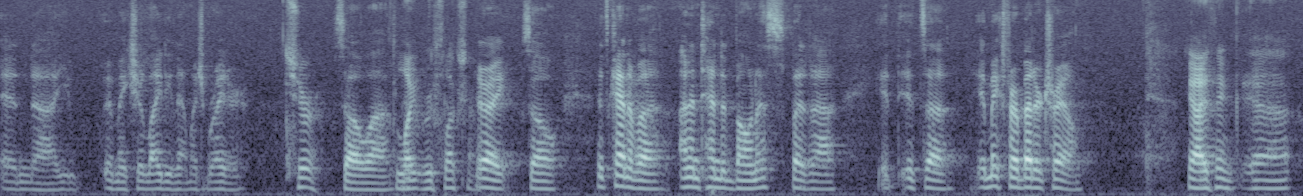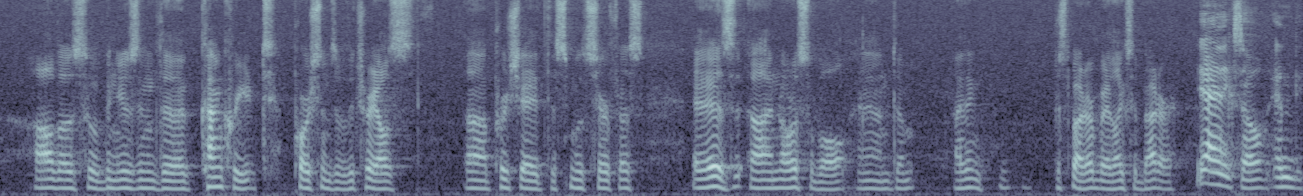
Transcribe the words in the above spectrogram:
and uh, you, it makes your lighting that much brighter. Sure, So uh, light reflection. right. So it's kind of an unintended bonus, but uh, it, it's a it makes for a better trail. Yeah, I think uh, all those who have been using the concrete portions of the trails uh, appreciate the smooth surface. It is uh, noticeable, and um, I think just about everybody likes it better. Yeah, I think so. And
